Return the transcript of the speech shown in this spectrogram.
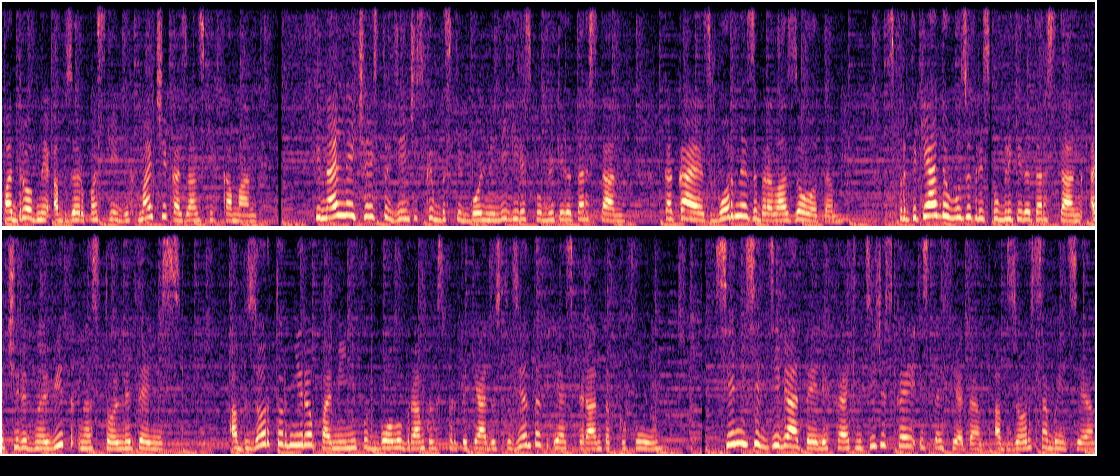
Подробный обзор последних матчей казанских команд. Финальная часть студенческой баскетбольной лиги Республики Татарстан. Какая сборная забрала золото? Спартакиада вузов Республики Татарстан. Очередной вид – настольный теннис. Обзор турнира по мини-футболу в рамках Спартакиады студентов и аспирантов КФУ. 79-я легкоатлетическая эстафета. Обзор события.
